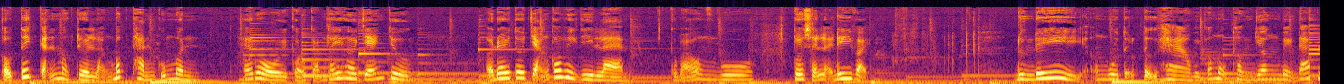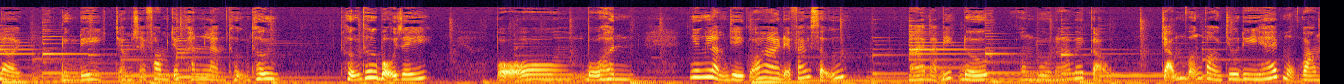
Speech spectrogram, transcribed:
Cậu tiếc cảnh mặt trời lặn bất thành của mình. Thế rồi cậu cảm thấy hơi chán trường ở đây tôi chẳng có việc gì làm. Cậu bảo ông vua tôi sẽ lại đi vậy. Đừng đi, ông vua tự tự hào vì có một thần dân bèn đáp lời Đừng đi, chậm sẽ phong cho Khanh làm thượng thư. Thượng thư bộ gì? Bộ... bộ hình. Nhưng làm gì có ai để phán xử? Ai mà biết được? Ông vua nói với cậu. Trẫm vẫn còn chưa đi hết một vòng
